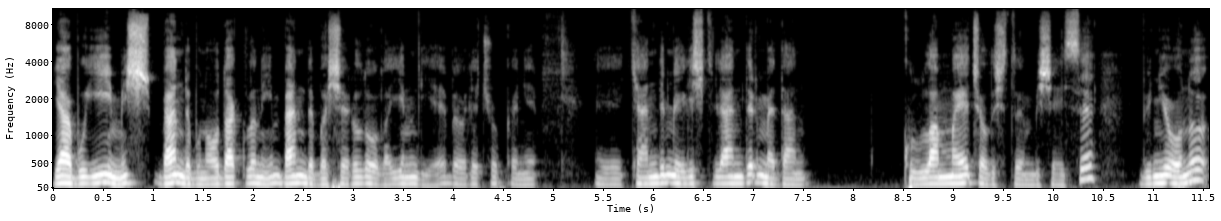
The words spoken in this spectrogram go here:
ya bu iyiymiş ben de buna odaklanayım ben de başarılı olayım diye böyle çok hani e, kendimle ilişkilendirmeden kullanmaya çalıştığım bir şeyse bünye onu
